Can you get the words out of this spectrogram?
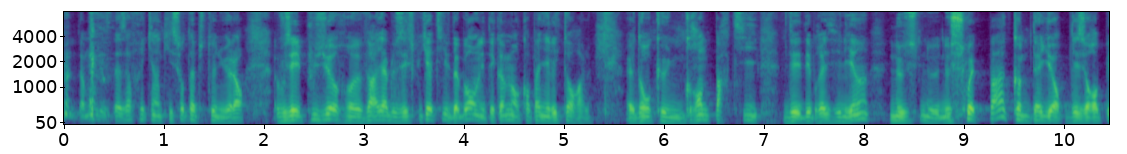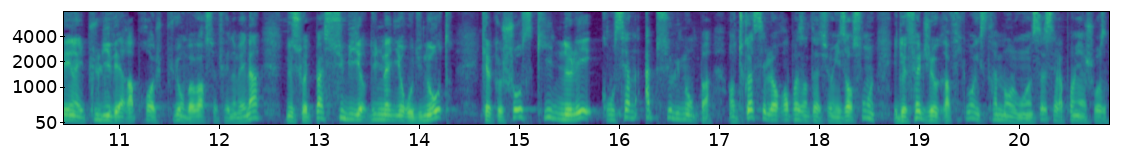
notamment les États africains qui sont abstenus. Alors, vous avez plusieurs euh, variables explicatives. D'abord, on était quand même en campagne électorale. Euh, donc, une grande partie des, Brésiliens ne, ne, souhaitent pas, comme d'ailleurs des Européens, et plus l'hiver approche, plus on va voir ce phénomène-là, ne souhaitent pas subir d'une manière ou d'une autre quelque chose qui ne les concerne absolument pas. En tout cas, c'est leur représentation. Ils en sont et de fait géographiquement extrêmement loin. Ça, c'est la première chose.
